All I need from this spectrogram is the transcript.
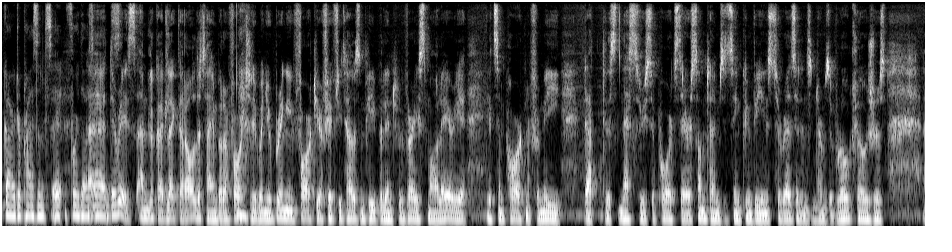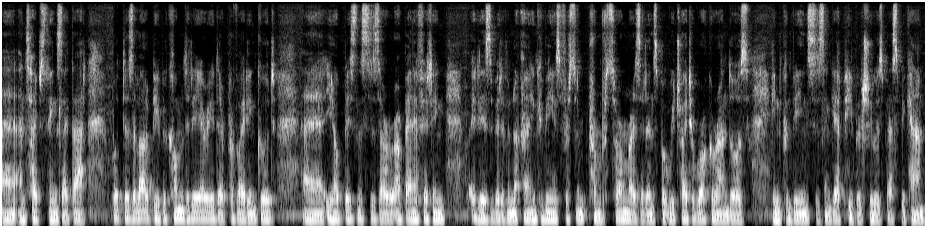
Garda presence uh, for those. Uh, there is, and look, I'd like that all the time, but unfortunately, when you're bringing forty or fifty thousand people into a very small area, it's important for me that the necessary support's there. Sometimes it's inconvenience to residents in terms of road closures uh, and types of things like that. But there's a lot of people coming to the area. They're providing good, uh, you know, businesses are, are, benefiting. It is a bit of an uh, inconvenience for some from some residents, but we try to work around those inconveniences and get people through as best we can.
